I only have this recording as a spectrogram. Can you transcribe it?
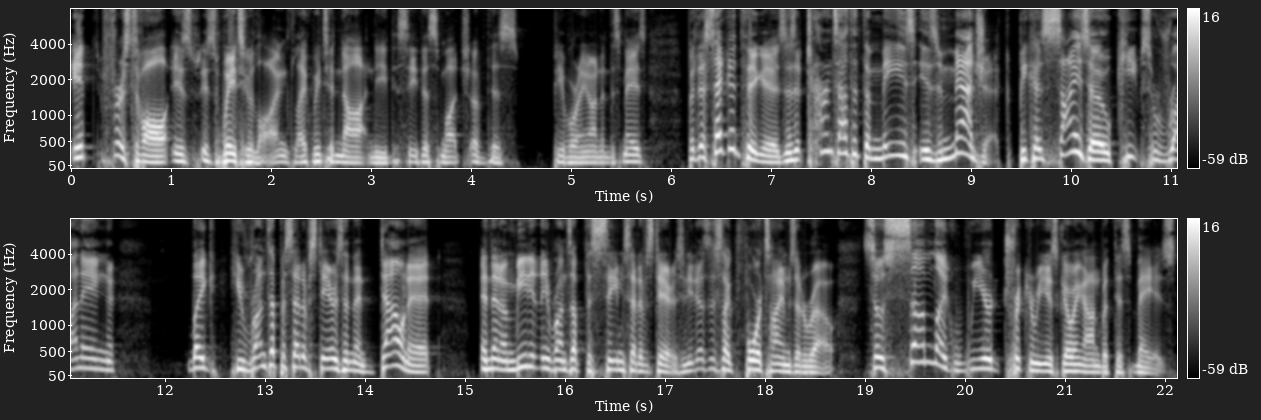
it first of all is is way too long. Like we did not need to see this much of this people running around in this maze. But the second thing is, is it turns out that the maze is magic because Saizo keeps running, like he runs up a set of stairs and then down it, and then immediately runs up the same set of stairs, and he does this like four times in a row. So some like weird trickery is going on with this maze.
